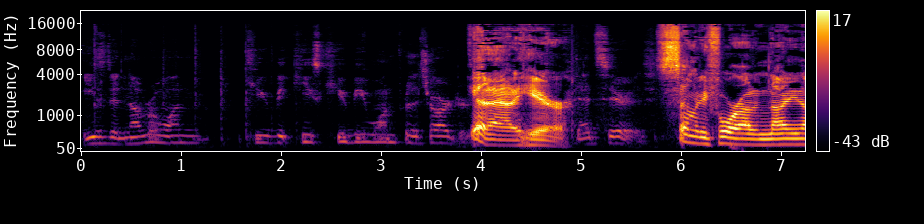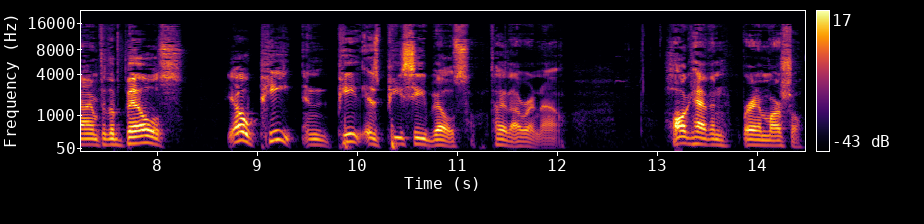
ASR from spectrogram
He's the number one QB. He's QB one for the Chargers. Get out of here. Dead serious. 74 out of 99 for the Bills. Yo, Pete. And Pete is PC Bills. I'll tell you that right now. Hog Heaven, Brandon Marshall.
